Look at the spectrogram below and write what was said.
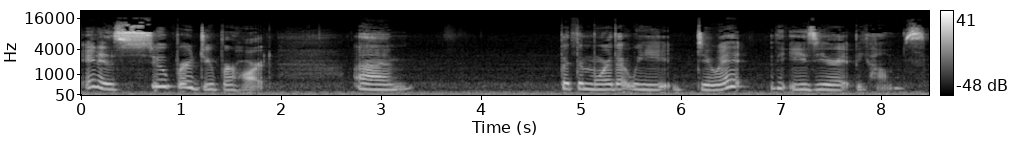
It is super duper hard. Um but the more that we do it, the easier it becomes.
